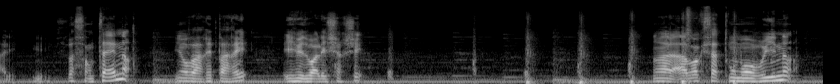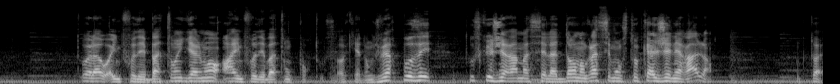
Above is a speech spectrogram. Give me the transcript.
Allez, une soixantaine. Et on va réparer. Et je vais devoir les chercher. Voilà, avant que ça tombe en ruine. Toi là, ouais, il me faut des bâtons également. Ah, il me faut des bâtons pour tous. Ok, donc je vais reposer tout ce que j'ai ramassé là-dedans. Donc là, c'est mon stockage général. Donc toi,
